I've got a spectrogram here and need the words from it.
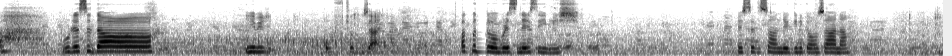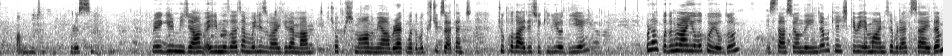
Ah, burası da yine bir of çok güzel. Bakmadım ama burası neresiymiş. Festa di San Gonzana. Anladım. Burası. Buraya girmeyeceğim. Elimde zaten valiz var giremem. Çok pişmanım ya bırakmadım. Küçük zaten çok kolay da çekiliyor diye. Bırakmadım hemen yola koyuldum. İstasyonda ince ama keşke bir emanete bıraksaydım.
